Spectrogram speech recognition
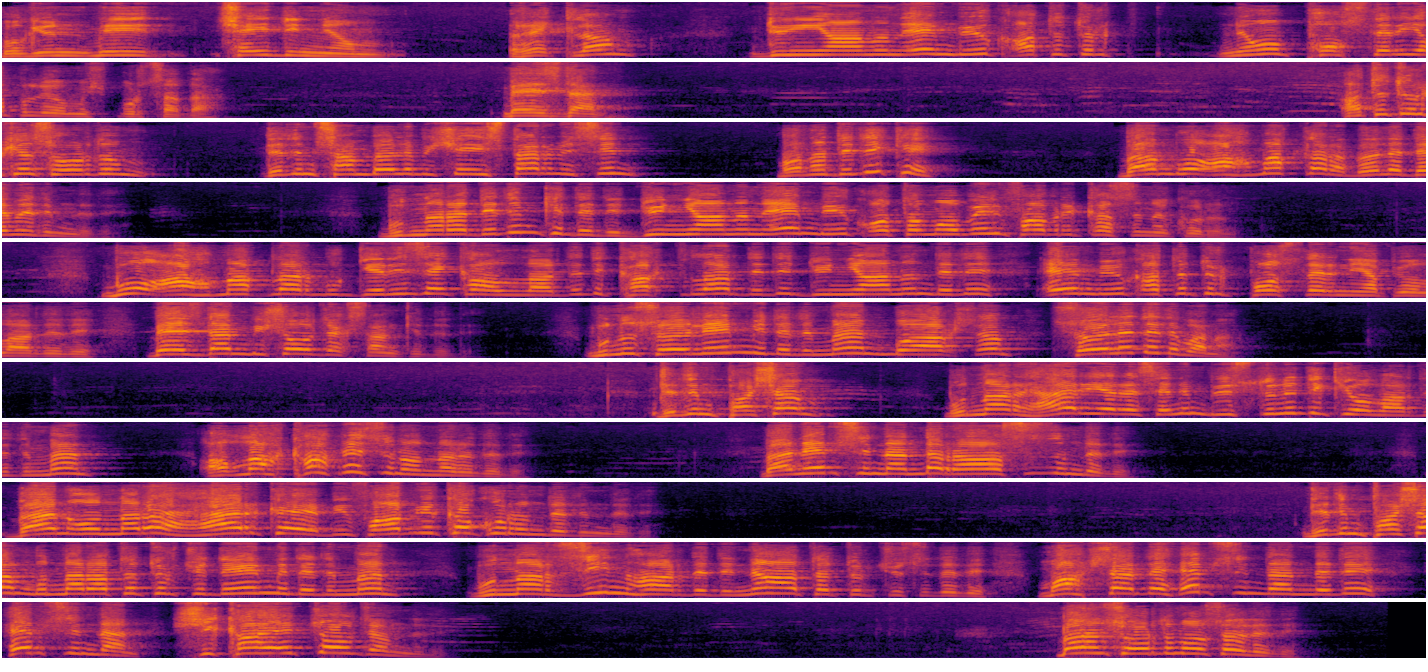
Bugün bir şey dinliyorum. Reklam. Dünyanın en büyük Atatürk ne o posteri yapılıyormuş Bursa'da. Bezden. Atatürk'e sordum. Dedim sen böyle bir şey ister misin? Bana dedi ki ben bu ahmaklara böyle demedim dedi. Bunlara dedim ki dedi dünyanın en büyük otomobil fabrikasını kurun. Bu ahmaklar, bu geri zekalılar dedi, kalktılar dedi, dünyanın dedi en büyük Atatürk posterini yapıyorlar dedi. Bezden bir şey olacak sanki dedi. Bunu söyleyeyim mi dedim ben bu akşam. Söyle dedi bana. Dedim paşam bunlar her yere senin büstünü dikiyorlar dedim ben. Allah kahretsin onları dedi. Ben hepsinden de rahatsızım dedi. Ben onlara her köye bir fabrika kurun dedim dedi. Dedim paşam bunlar Atatürkçü değil mi dedim ben. Bunlar zinhar dedi. Ne Atatürkçüsü dedi. Mahşerde hepsinden dedi. Hepsinden şikayetçi olacağım dedi. Ben sordum o söyledi.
